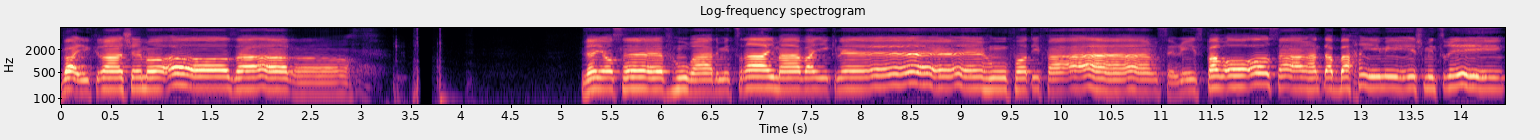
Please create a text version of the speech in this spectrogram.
ויקרא שמו זרח ויוסף הורד מצרימה ויקנהו פוטיפר סריס פרעה שר הטבחים איש מצרי.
